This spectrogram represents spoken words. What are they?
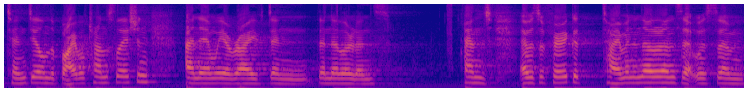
Tyndale in the Bible translation, and then we arrived in the Netherlands. And it was a very good time in the Netherlands. It was um,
